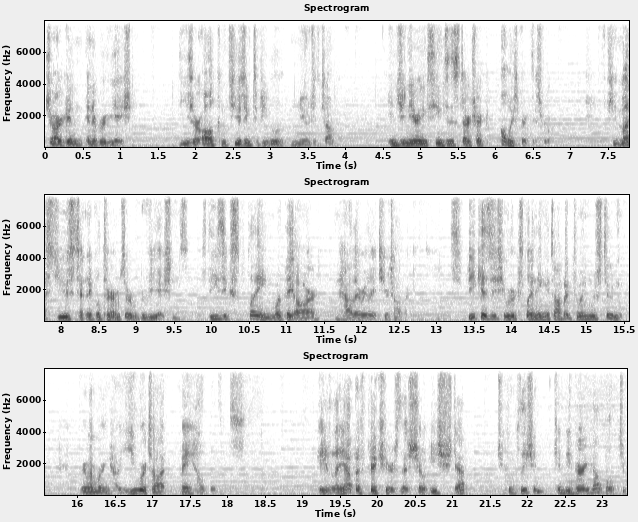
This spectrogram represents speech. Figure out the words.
jargon, and abbreviation. These are all confusing to people new to the topic. Engineering scenes in Star Trek always break this rule. If you must use technical terms or abbreviations, please explain what they are and how they relate to your topic. Speak as if you were explaining a topic to a new student. Remembering how you were taught may help with this. A layout of pictures that show each step to completion can be very helpful to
